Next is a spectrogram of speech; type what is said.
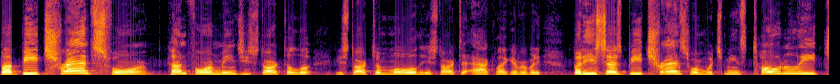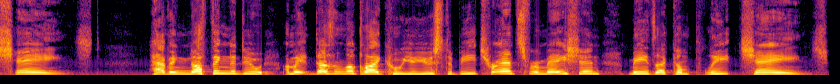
but be transformed. Conform means you start to look, you start to mold, and you start to act like everybody. But he says be transformed, which means totally changed. Having nothing to do, I mean, it doesn't look like who you used to be. Transformation means a complete change.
